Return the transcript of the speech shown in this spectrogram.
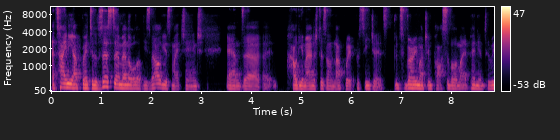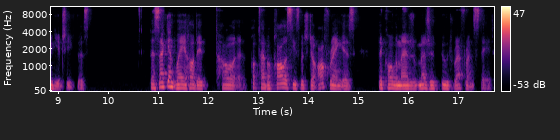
a tiny upgrade to the system and all of these values might change. And uh, how do you manage this on an upgrade procedure? It's it's very much impossible, in my opinion, to really achieve this. The second way how they how uh, type of policies which they're offering is they call the measure, measured boot reference state.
